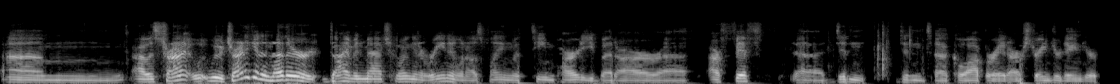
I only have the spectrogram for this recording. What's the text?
Um, I was trying. We we were trying to get another diamond match going in arena when I was playing with Team Party, but our uh, our fifth uh, didn't didn't uh, cooperate. Our Stranger Danger,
